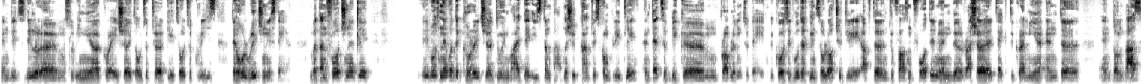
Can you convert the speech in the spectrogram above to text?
and it's still um, Slovenia, Croatia, it's also Turkey, it's also Greece. The whole region is there. But unfortunately, it was never the courage uh, to invite the Eastern Partnership countries completely, and that's a big um, problem today because it would have been so logically after 2014 when Russia attacked Crimea and uh, and Donbass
